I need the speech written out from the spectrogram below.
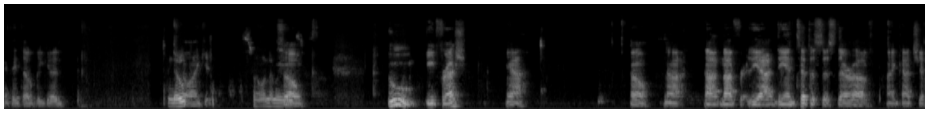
I think that'll be good. Nope. I like it. That's not what it means. So, ooh, eat fresh. Yeah. Oh, not not not for the uh, the antithesis thereof. I got you.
